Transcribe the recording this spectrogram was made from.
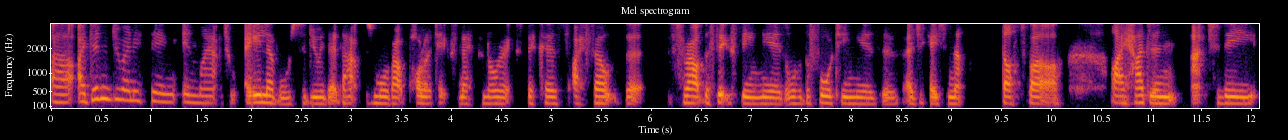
Uh, I didn't do anything in my actual A levels to do with it. That was more about politics and economics because I felt that throughout the 16 years or the 14 years of education that thus far, I hadn't actually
